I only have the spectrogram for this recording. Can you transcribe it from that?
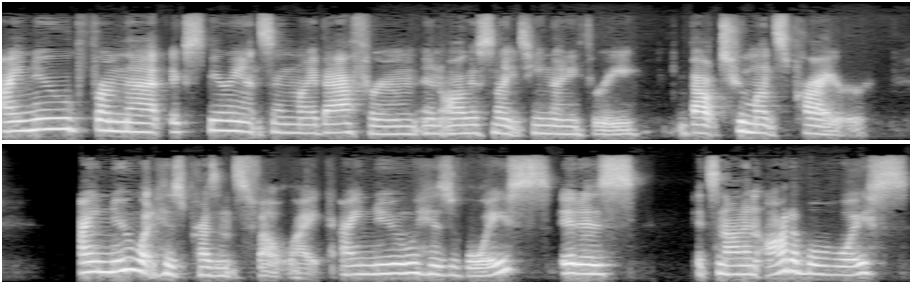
I knew from that experience in my bathroom in August 1993, about two months prior, I knew what his presence felt like. I knew his voice. It is, it's not an audible voice,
